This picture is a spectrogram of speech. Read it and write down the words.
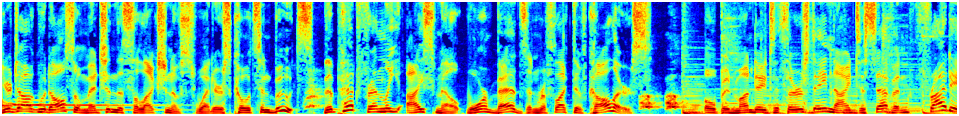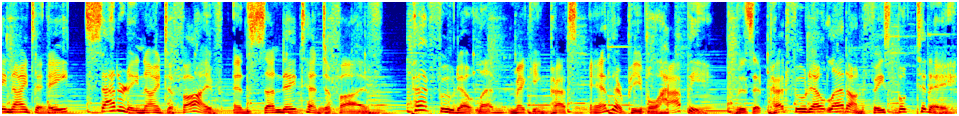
Your dog would also mention the selection of sweaters, coats, and boots, the pet friendly ice melt, warm beds, and reflective collars. Open Monday to Thursday 9 to 7, Friday 9 to 8, Saturday 9 to 5, and Sunday 10 to 5. Pet Food Outlet, making pets and their people happy. Visit Pet Food Outlet on Facebook today.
